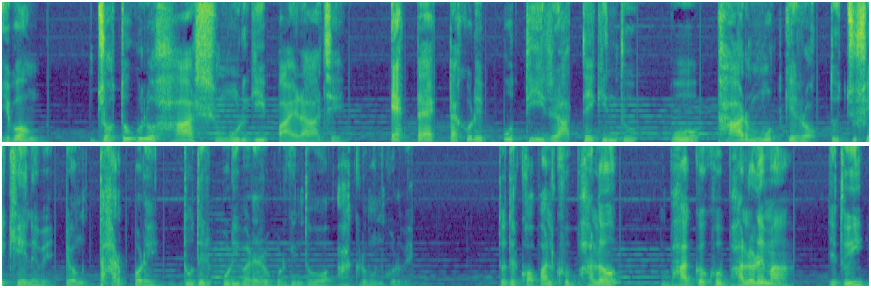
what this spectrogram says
এবং যতগুলো হাঁস, মুরগি, পায়রা আছে, একটা একটা করে প্রতি রাতে কিন্তু ও ঘাড় মুটকে রক্ত চুষে খেয়ে নেবে এবং তারপরে তোদের পরিবারের ওপর কিন্তু ও আক্রমণ করবে। তোদের কপাল খুব ভালো, ভাগ্য খুব ভালো রে মা, যে তুই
